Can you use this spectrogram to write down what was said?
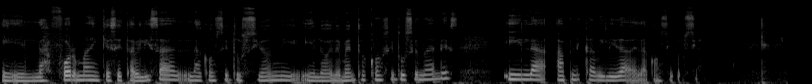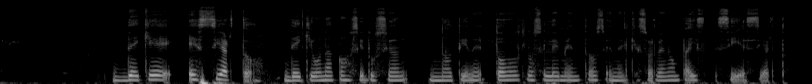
eh, la forma en que se estabiliza la constitución y, los elementos constitucionales y la aplicabilidad de la constitución. De que es cierto de que una constitución no tiene todos los elementos en el que se ordena un país, sí es cierto.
